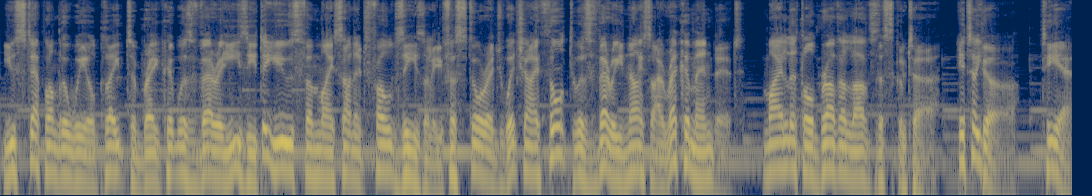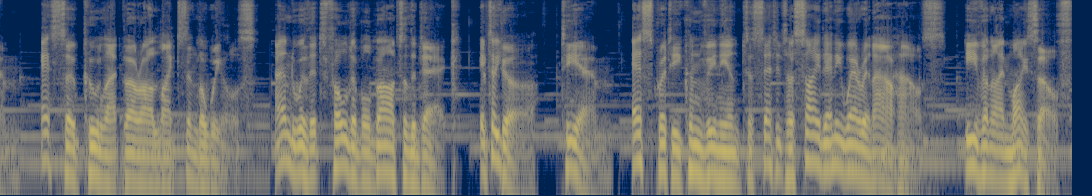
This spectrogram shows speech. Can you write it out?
You step on the wheel plate to brake it was very easy to use for my son it folds easily for storage which I thought was very nice I recommend it. My little brother loves the scooter. It a. TM. It's so cool that there are lights in the wheels. And with its foldable bar to the deck. It a. TM. It's pretty convenient to set it aside anywhere in our house. Even I myself,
